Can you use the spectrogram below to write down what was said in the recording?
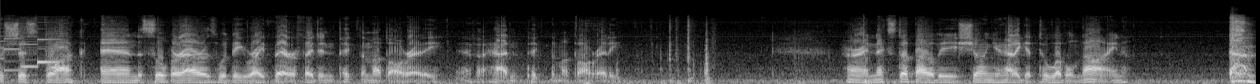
Push this block and the silver arrows would be right there if I didn't pick them up already. If I hadn't picked them up already. Alright, next up I'll be showing you how to get to level 9.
